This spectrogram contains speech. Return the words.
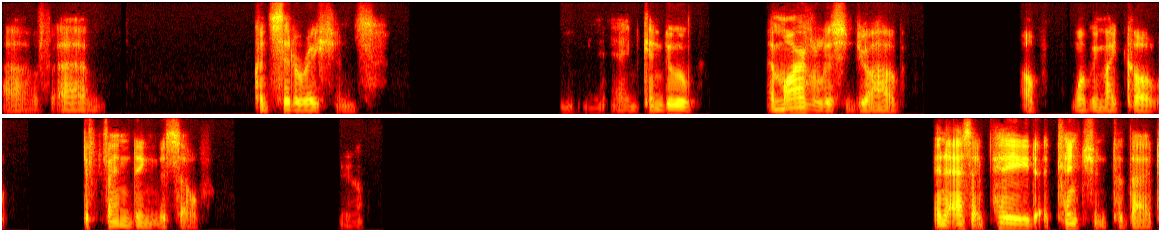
of um, considerations and can do a marvelous job of what we might call defending the self. Know? And as I paid attention to that,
